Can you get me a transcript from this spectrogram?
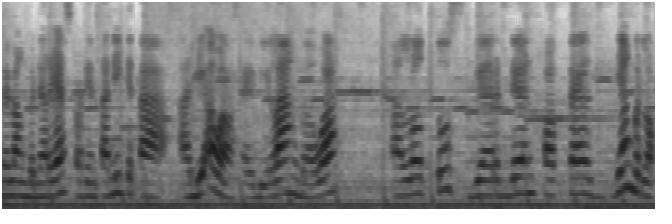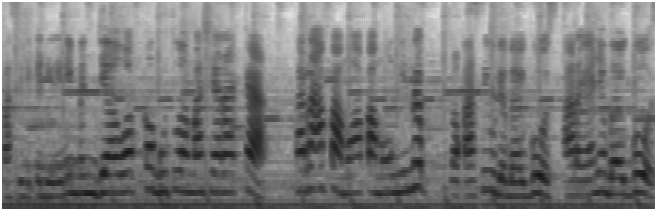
memang benar ya seperti yang tadi kita uh, di awal saya bilang bahwa uh, Lotus Garden Hotel yang berlokasi di Kediri ini menjawab kebutuhan masyarakat. Karena apa? Mau apa? Mau nginep? Lokasi udah bagus areanya bagus.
